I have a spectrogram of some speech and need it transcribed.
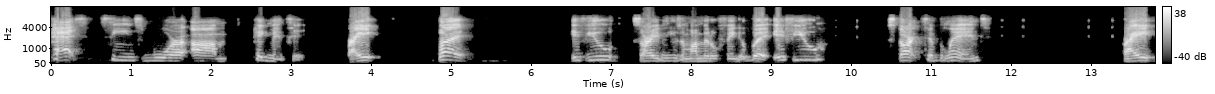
pat seems more um pigmented right but if you sorry i'm using my middle finger but if you start to blend right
